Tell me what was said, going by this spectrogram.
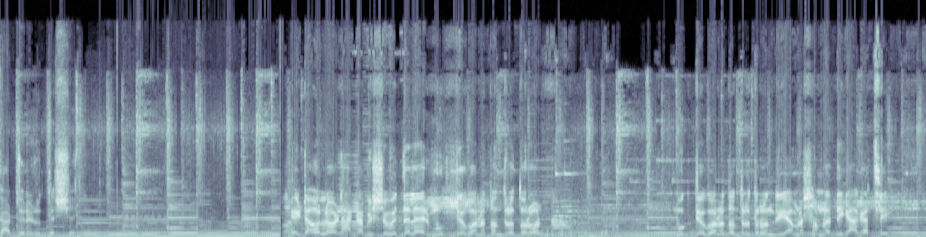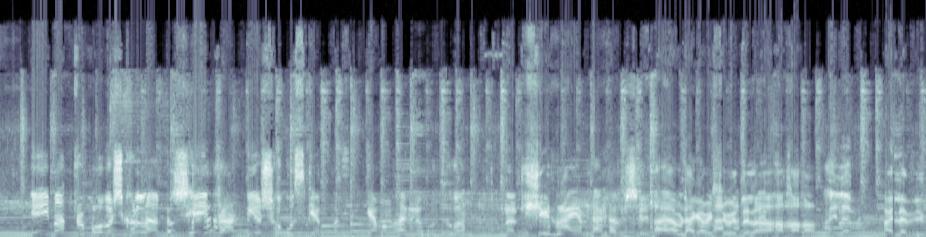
কার্জনের উদ্দেশ্যে। এটা হলো ঢাকা বিশ্ববিদ্যালয়ের মুক্তি ও গণতন্ত্র তরুণ। মুক্তি ও গণতন্ত্র তরুণ দিয়ে আমরা সামনের দিকে আগাচ্ছি। এই মাত্র প্রবেশ করলাম সেই প্রাণপ্রিয় সবুজ ক্যাম্পাস। কেমন লাগল বন্ধুগণ? না ঠিক আই এম ঢাকা বিশ্ববিদ্যালয় আই এম ঢাকা বিশ্ববিদ্যালয় I love you I love you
